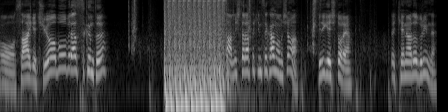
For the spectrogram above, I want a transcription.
Oo sağa geçiyor. Bu biraz sıkıntı. Tamam iç tarafta kimse kalmamış ama biri geçti oraya. Ve kenarda durayım da.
